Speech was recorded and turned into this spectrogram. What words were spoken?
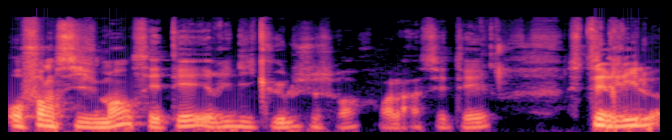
Offensivement, c'était ridicule ce soir. Voilà, c'était stérile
